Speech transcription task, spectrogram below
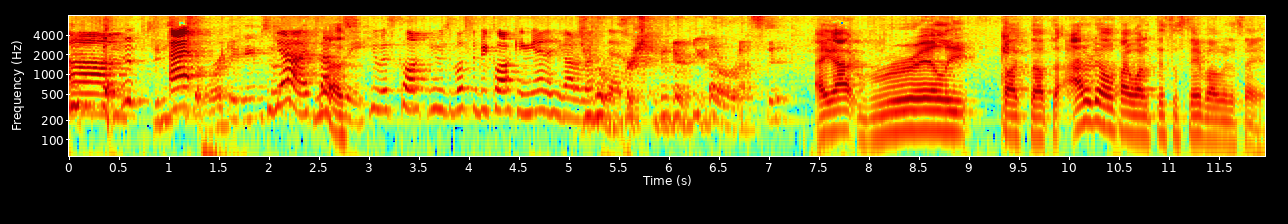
Um, Didn't you at- used to work at GameStop? yeah, exactly. Yes. He was clock. He was supposed to be clocking in, and he got arrested. You were arrested. working there. You got arrested. I got really fucked up. I don't know if I wanted this to stay, but I'm gonna say it.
